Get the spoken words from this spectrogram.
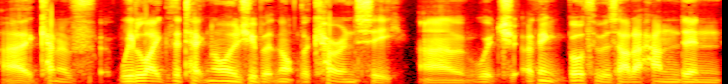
uh, kind of we like the technology but not the currency, uh, which I think both of us had a hand in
